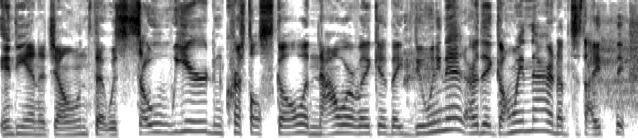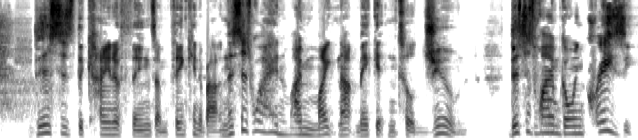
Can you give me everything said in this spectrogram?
Indiana Jones that was so weird in Crystal Skull, and now we're like, are they doing it? Are they going there? And I'm just, I think this is the kind of things I'm thinking about, and this is why I, I might not make it until June. This is why I'm going crazy.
